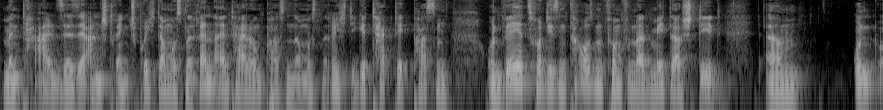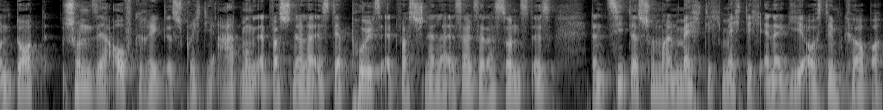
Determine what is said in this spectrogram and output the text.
mental sehr, sehr anstrengend. Sprich, da muss eine Renneinteilung passen, da muss eine richtige Taktik passen. Und wer jetzt vor diesen 1500 Meter steht, ähm, und, und dort schon sehr aufgeregt ist, sprich die Atmung etwas schneller ist, der Puls etwas schneller ist, als er das sonst ist, dann zieht das schon mal mächtig, mächtig Energie aus dem Körper.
